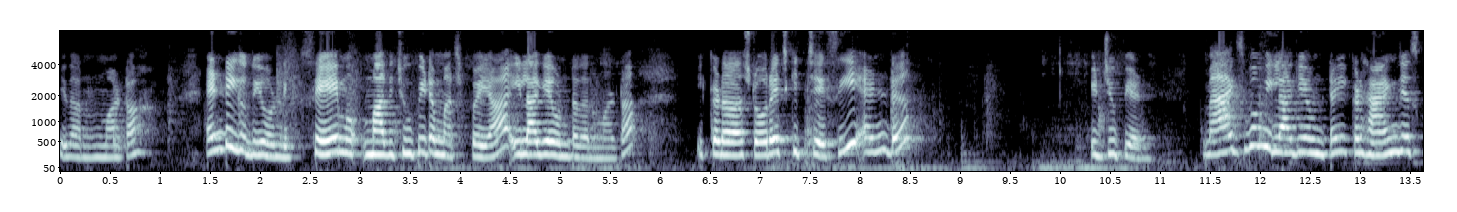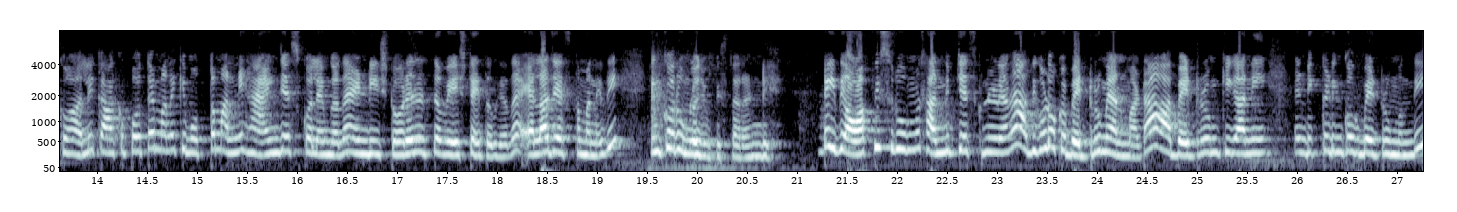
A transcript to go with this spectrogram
ఇదన్నమాట. అండ్ ఇది ఇదిగోండి సేమ్ మాది చూపించడం మర్చిపోయా. ఇలాగే ఉంటుంది ఇక్కడ స్టోరేజ్కి ఇచ్చేసి అండ్ ఇది చూపియండి. మ్యాక్సిమం ఇలాగే ఉంటాయి. ఇక్కడ హ్యాంగ్ చేసుకోవాలి. కాకపోతే మనకి మొత్తం అన్ని హ్యాంగ్ చేసుకోలేము కదా. అండ్ ఈ స్టోరేజ్ అయితే వేస్ట్ అవుతుంది కదా. ఎలా చేస్తాం అనేది ఇంకో రూమ్లో చూపిస్తారండి. అంటే ఇది ఆఫీస్ రూమ్ సందీప్ చేసుకున్నాడు కదా. అది కూడా ఒక బెడ్రూమే అనమాట ఆ బెడ్రూమ్కి కానీ అండ్ ఇక్కడ ఇంకొక బెడ్రూమ్ ఉంది.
